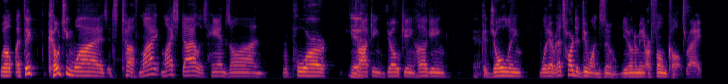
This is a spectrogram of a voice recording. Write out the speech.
Well, I think coaching wise, it's tough. My my style is hands on, rapport, yeah. talking, joking, hugging, yeah. cajoling whatever. That's hard to do on Zoom, you know what I mean, or phone calls, right?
